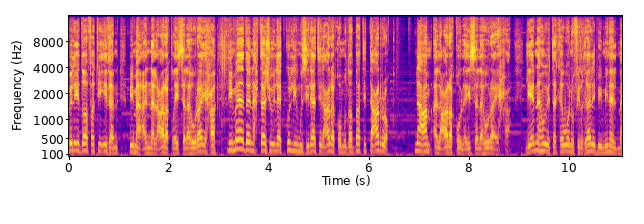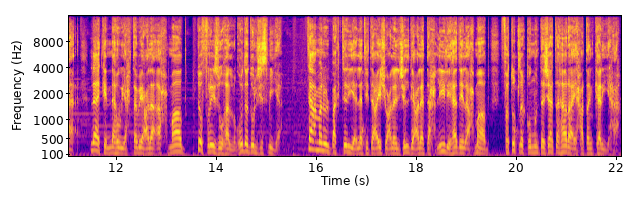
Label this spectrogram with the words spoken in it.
بالإضافة إذا بما أن العرق ليس له رائحة لماذا نحتاج إلى كل مزيلات العرق ومضادات التعرق؟ نعم العرق ليس له رائحة لأنه يتكون في الغالب من الماء لكنه يحتوي على أحماض تفرزها الغدد الجسمية تعمل البكتيريا التي تعيش على الجلد على تحليل هذه الأحماض فتطلق منتجاتها رائحة كريهة.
